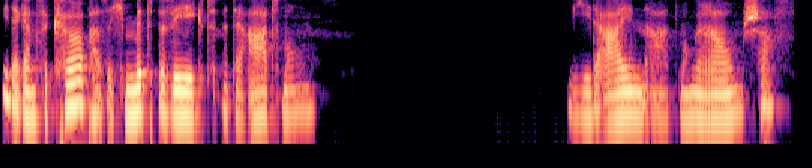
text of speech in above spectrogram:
wie der ganze Körper sich mitbewegt mit der Atmung. Wie jede Einatmung Raum schafft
